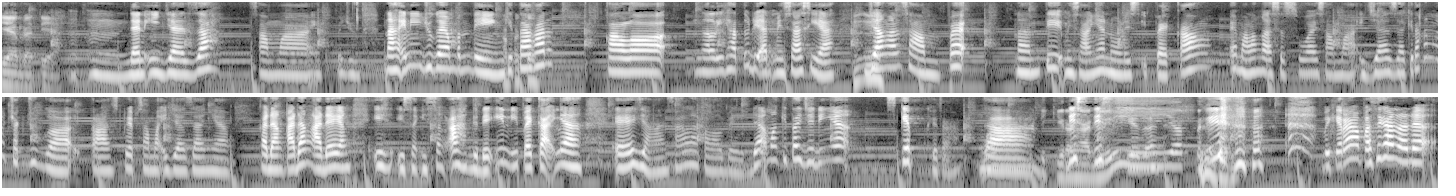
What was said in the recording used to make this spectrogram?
Aja ya berarti ya. Mm-mm. Dan ijazah sama itu juga. Nah ini juga yang penting. Apa Kita tuh? kan kalau ngelihat tuh di administrasi ya, Mm-mm. jangan sampai nanti misalnya nulis IPK eh malah nggak sesuai sama ijazah kita kan ngecek juga transkrip sama ijazahnya kadang-kadang ada yang ih iseng-iseng ah gedein IPK-nya eh jangan salah kalau beda mah kita jadinya skip gitu Wah, nggak dikira this, this, gitu. dilihat. Iya. Pikirnya pasti kan ada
